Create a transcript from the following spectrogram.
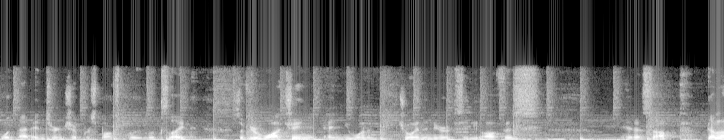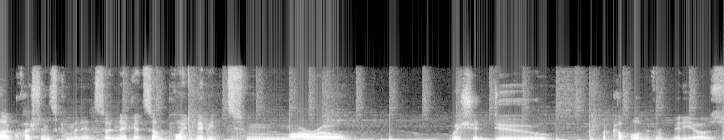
what that internship responsibility looks like. So if you're watching and you want to join the New York City office, hit us up. Got a lot of questions coming in. So Nick, at some point, maybe tomorrow, we should do a couple of different videos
